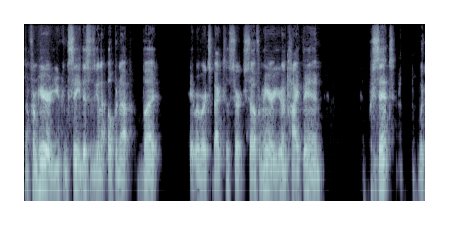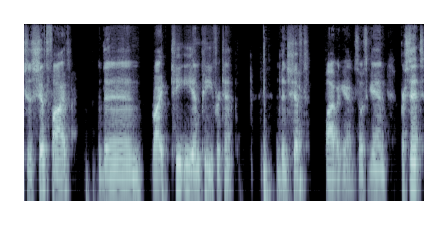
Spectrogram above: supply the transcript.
Now from here, you can see this is going to open up, but it reverts back to the search. So from here, you're going to type in percent, which is shift five, then write TEMP for temp, and then shift five again. So it's again percent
